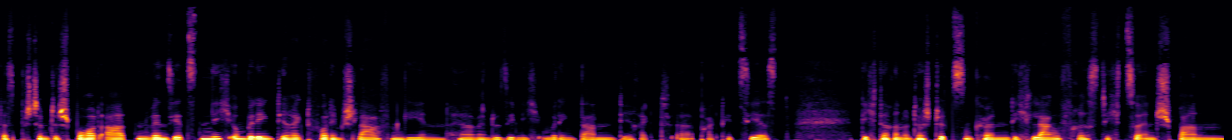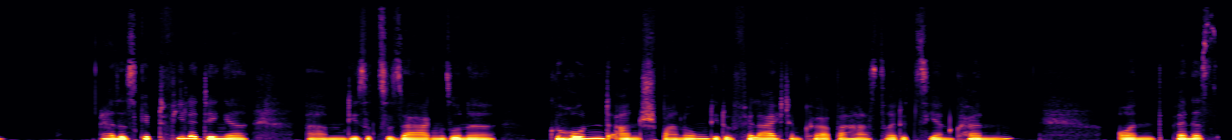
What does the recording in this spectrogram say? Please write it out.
dass bestimmte Sportarten, wenn sie jetzt nicht unbedingt direkt vor dem Schlafen gehen, ja, wenn du sie nicht unbedingt dann direkt äh, praktizierst, dich darin unterstützen können, dich langfristig zu entspannen also es gibt viele Dinge, ähm, die sozusagen so eine Grundanspannung, die du vielleicht im Körper hast, reduzieren können. Und wenn es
